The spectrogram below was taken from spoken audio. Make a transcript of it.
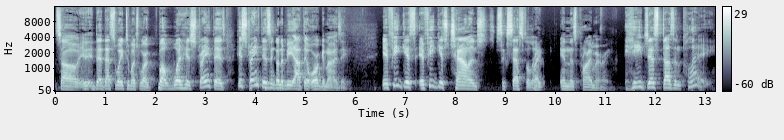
So it, that that's way too much work. But what his strength is, his strength isn't going to be out there organizing. If he gets if he gets challenged successfully Right. in this primary, he just doesn't play.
